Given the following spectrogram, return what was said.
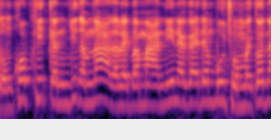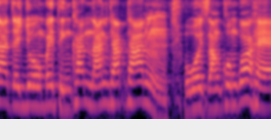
สมคบคิดกันยึดอำนาจอะไรประมาณนี้นะครับท่านผู้ชมมันก็น่าจะโยงไปถึงขั้นนั้นครับท่านโอ้ยสังคมก็แห่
